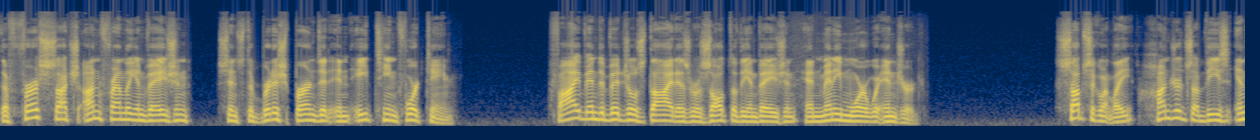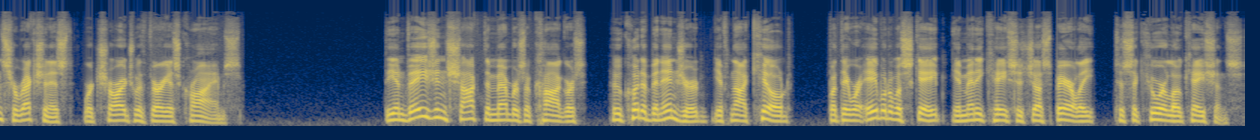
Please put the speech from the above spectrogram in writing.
the first such unfriendly invasion since the British burned it in 1814. Five individuals died as a result of the invasion, and many more were injured. Subsequently, hundreds of these insurrectionists were charged with various crimes. The invasion shocked the members of Congress, who could have been injured, if not killed, but they were able to escape, in many cases just barely, to secure locations.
